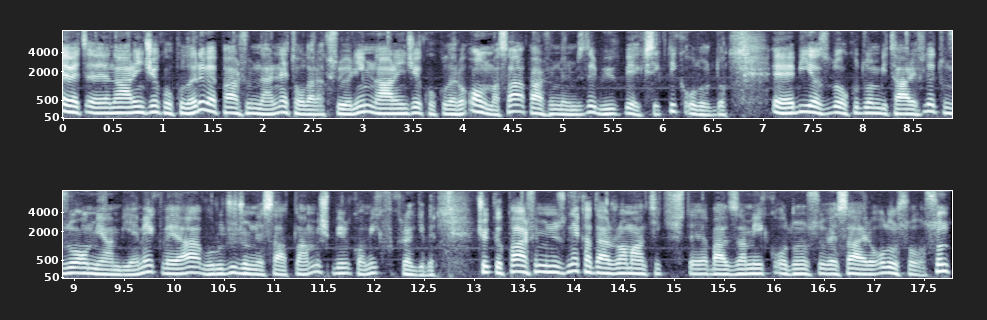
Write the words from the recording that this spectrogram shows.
Evet e, narince kokuları ve parfümler net olarak söyleyeyim. Narince kokuları olmasa parfümlerimizde büyük bir eksiklik olurdu. Ee, bir yazıda okuduğum bir tarifle tuzu olmayan bir yemek veya vurucu cümlesi atlanmış bir komik fıkra gibi. Çünkü parfümünüz ne kadar romantik işte balzamik, odunsu vesaire olursa olsun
